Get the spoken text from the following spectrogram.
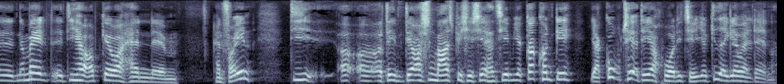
øh, normalt øh, de her opgaver, han, øh, han får ind, de, og, og, og det, det er også en meget specialiseret. Han siger, jeg gør kun det, jeg er god til, og det er jeg hurtig til. Jeg gider ikke lave alt det andet.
